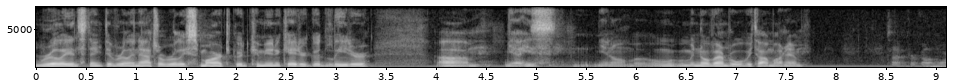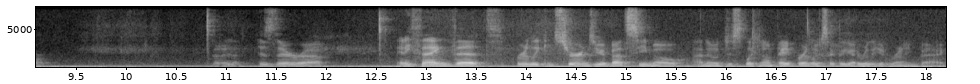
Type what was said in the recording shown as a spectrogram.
Really instinctive, really natural, really smart, good communicator, good leader. Um, yeah, he's you know in November we'll be talking about him. Time for a couple more. Is there uh, anything that really concerns you about SEMO? I know just looking on paper, it looks like they got a really good running back.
